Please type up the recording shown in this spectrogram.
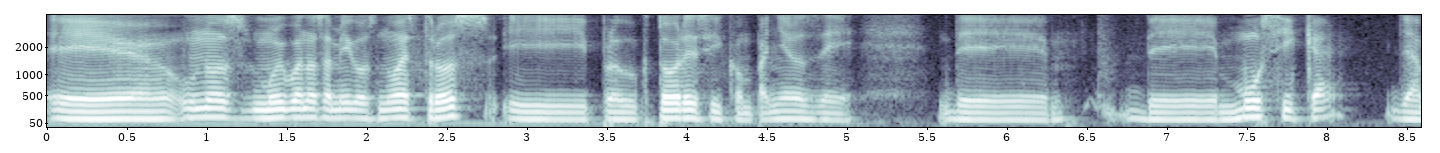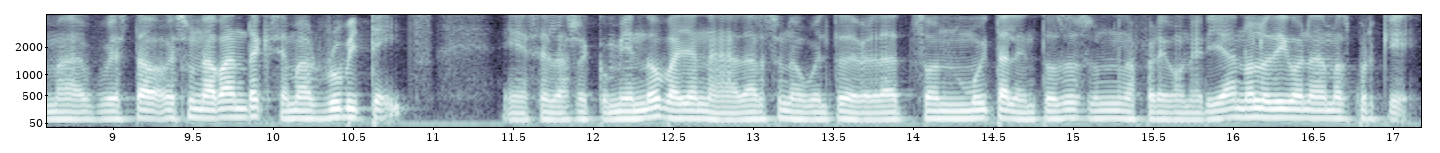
eh, unos muy buenos amigos nuestros y productores y compañeros de, de, de música llama, esta, es una banda que se llama Ruby Tates. Eh, se las recomiendo, vayan a darse una vuelta de verdad, son muy talentosos, son una fregonería, no lo digo nada más porque,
